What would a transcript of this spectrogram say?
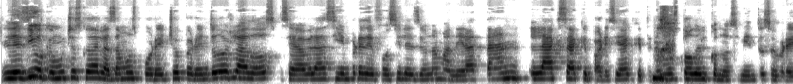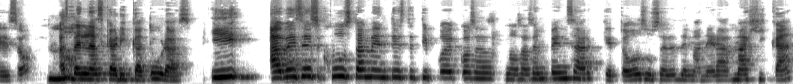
Les digo que muchas cosas las damos por hecho, pero en todos lados se habla siempre de fósiles de una manera tan laxa que parecía que tenemos todo el conocimiento sobre eso, hasta en las caricaturas. Y a veces justamente este tipo de cosas nos hacen pensar que todo sucede de manera mágica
